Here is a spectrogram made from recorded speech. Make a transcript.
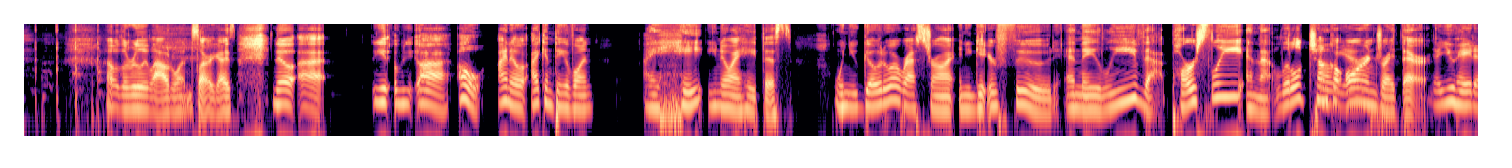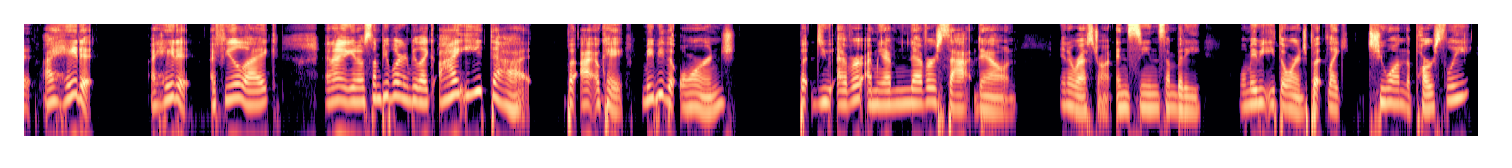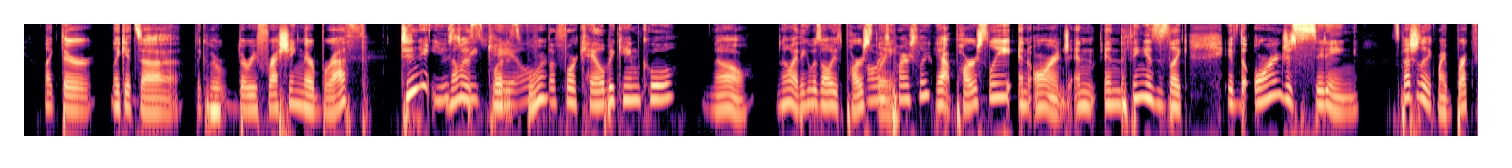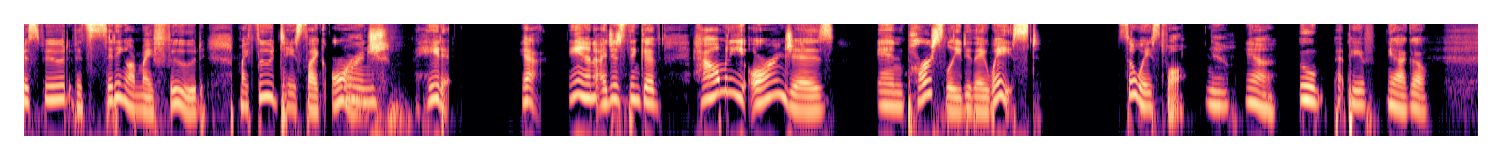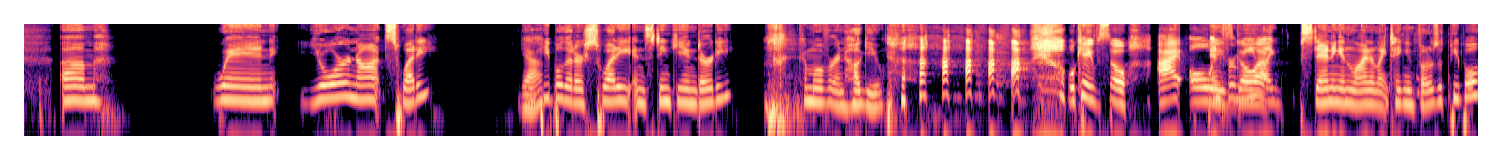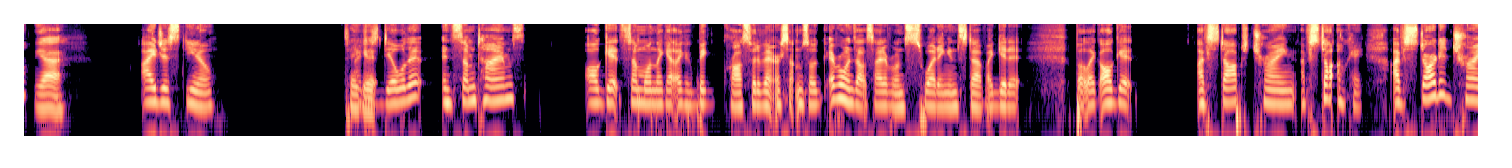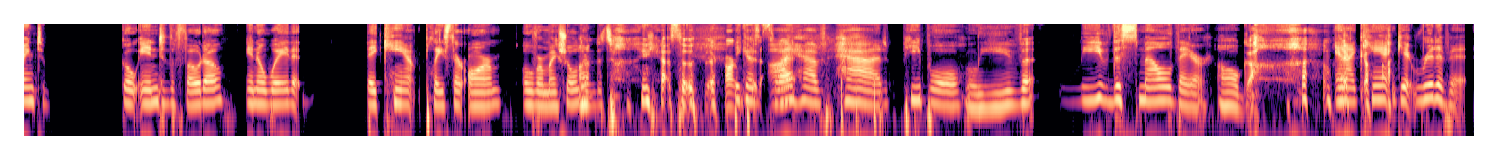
That was a really loud one. Sorry, guys. No, uh, you, uh, oh, I know. I can think of one. I hate, you know, I hate this. When you go to a restaurant and you get your food and they leave that parsley and that little chunk Oh, of yeah. orange right there. Yeah, you hate it. I hate it. I hate it. I feel like, and I, you know, some people are gonna be like, I eat that, but I, okay, maybe the orange, but do you ever, I mean, I've never sat down in a restaurant and seen somebody, well, maybe eat the orange, but like chew on the parsley, like they're, like it's a, like they're, they're refreshing their breath. Didn't it used No, to be it's what it's kale for. before kale became cool? No, no, I think it was always parsley. Always parsley? Yeah, parsley and orange. And and the thing is is like if the orange is sitting especially like my breakfast food. If it's sitting on my food, my food tastes like orange. I hate it. Yeah. And I just think of how many oranges and parsley do they waste? So wasteful. Yeah. Yeah. Ooh, pet peeve. Yeah. Go. Um, when you're not sweaty, Yeah. people that are sweaty and stinky and dirty come over and hug you. okay. So I always and for go me, up. like standing in line and like taking photos with people, yeah. I just, you know, Take I it. just deal with it. And sometimes I'll get someone like at like a big CrossFit event or something. So everyone's outside, everyone's sweating and stuff. I get it. But like I'll get I've stopped trying I've stopped okay. I've started trying to go into the photo in a way that they can't place their arm over my shoulder. on the top. yeah. So their because I have had people leave. leave the smell there Oh God. Oh, and I God. can't get rid of it.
